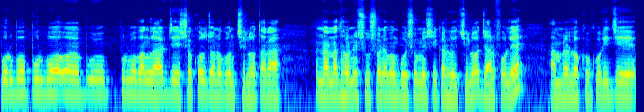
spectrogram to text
পূর্ব পূর্ব পূর্ব বাংলার যে সকল জনগণ ছিল, তারা নানা ধরনের শোষণ এবং বৈষম্যের শিকার হয়েছিল, যার ফলে আমরা লক্ষ্য করি যে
